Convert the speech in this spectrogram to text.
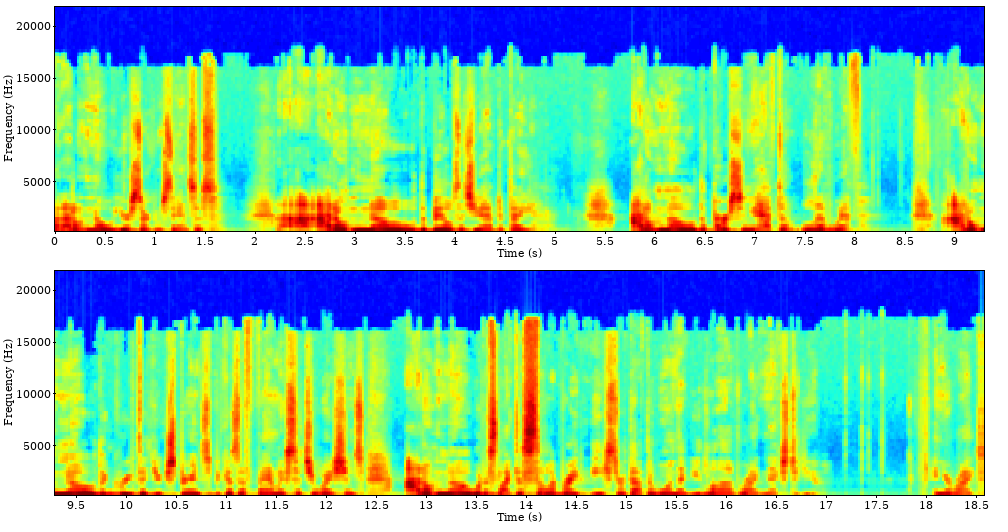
but I don't know your circumstances. I don't know the bills that you have to pay. I don't know the person you have to live with. I don't know the grief that you experience because of family situations. I don't know what it's like to celebrate Easter without the one that you love right next to you. And you're right.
